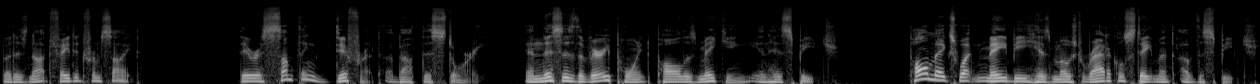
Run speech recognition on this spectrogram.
but has not faded from sight. There is something different about this story, and this is the very point Paul is making in his speech. Paul makes what may be his most radical statement of the speech.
